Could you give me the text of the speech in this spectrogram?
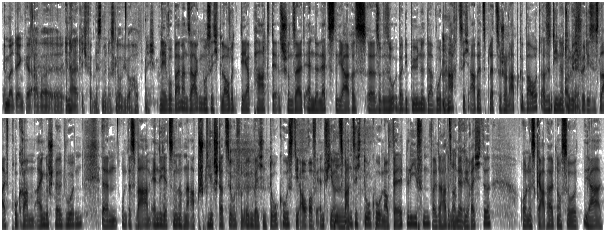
immer denke, aber äh, inhaltlich vermissen wir das, glaube ich, überhaupt nicht. Nee, wobei man sagen muss, ich glaube, der Part, der ist schon seit Ende letzten Jahres äh, sowieso über die Bühne. Da wurden mhm. 80 Arbeitsplätze schon abgebaut, also die natürlich okay. für dieses Live-Programm eingestellt wurden. Ähm, und es war am Ende jetzt nur noch eine Abspielstation von irgendwelchen Dokus, die auch auf N24-Doku mhm. und auf Welt liefen, weil da hatte man okay. ja die Rechte. Und es gab halt noch so, ja,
